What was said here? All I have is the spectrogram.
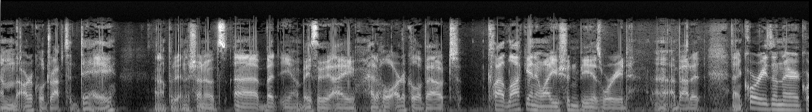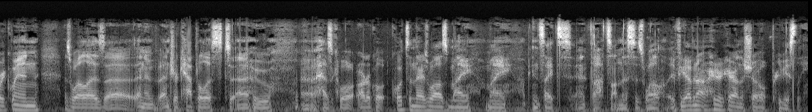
and the article dropped today. and I'll put it in the show notes. Uh, but you know, basically, I had a whole article about cloud lock-in and why you shouldn't be as worried uh, about it. And Corey's in there, Corey Quinn, as well as uh, an venture capitalist uh, who uh, has a couple of article quotes in there, as well as my my insights and thoughts on this as well. If you have not heard it here on the show previously,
